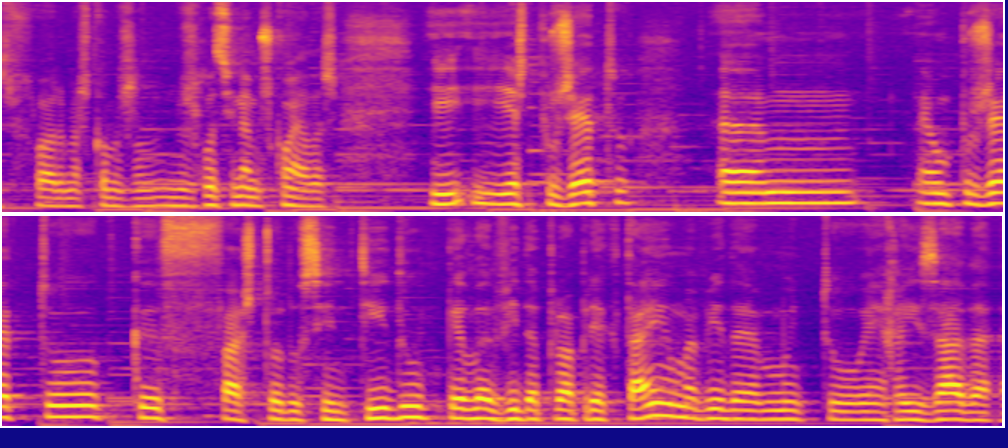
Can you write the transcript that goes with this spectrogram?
as formas como nos relacionamos com elas. E, e este projeto um, é um projeto que faz todo o sentido pela vida própria que tem, uma vida muito enraizada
